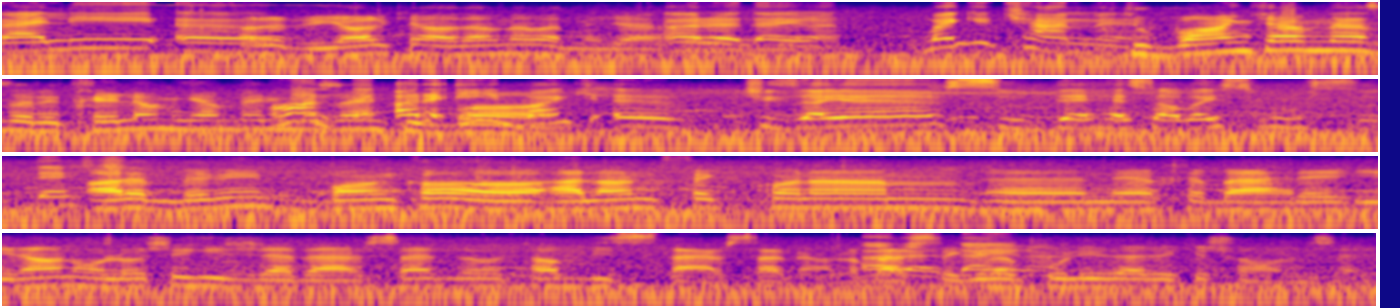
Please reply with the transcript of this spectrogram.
ولی اه، آره ریال که آدم نباید نگه. آره دقیقا. با اینکه کمه. تو بانک هم نذارید. خیلی هم میگن بریم بزنید تو آره این بانک. بانک اه، چیزای سوده حسابای سود سوده آره ببین بانک ها الان فکر کنم نرخ بهره ایران هلوش 18 درصد و تا 20 درصد حالا آره، بستگی به. پولی داره که شما می‌ذارید.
